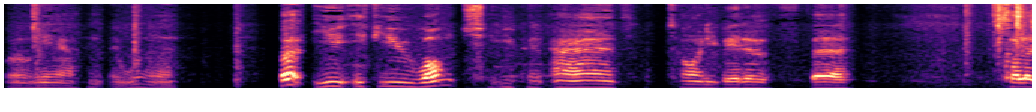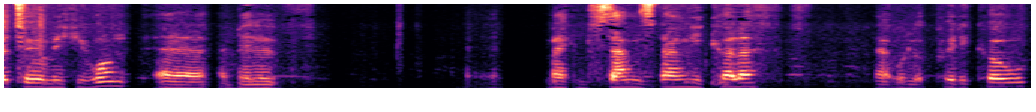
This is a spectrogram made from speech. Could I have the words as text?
Well, yeah, I think they were. But you, if you want, you can add a tiny bit of uh, colour to them if you want. Uh, a bit of, uh, make them sandstony colour. That would look pretty cool.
